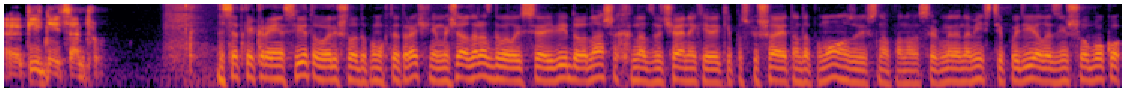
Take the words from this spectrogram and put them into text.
е, півдня і центру. Десятки країн світу вирішили допомогти Туреччині. Ми ще зараз дивилися відео наших надзвичайників, які поспішають на допомогу. Звісно, пане Василь. Ми не на місці події, але з іншого боку,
